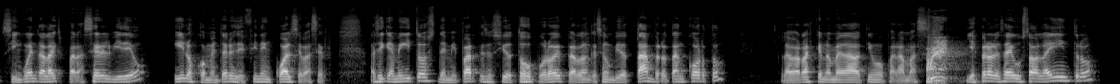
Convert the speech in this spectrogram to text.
50 likes para hacer el video y los comentarios definen cuál se va a hacer. Así que amiguitos, de mi parte eso ha sido todo por hoy. Perdón que sea un video tan pero tan corto. La verdad es que no me dado tiempo para más. Y espero les haya gustado la intro.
